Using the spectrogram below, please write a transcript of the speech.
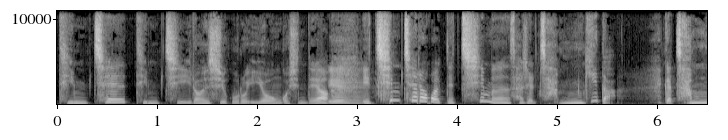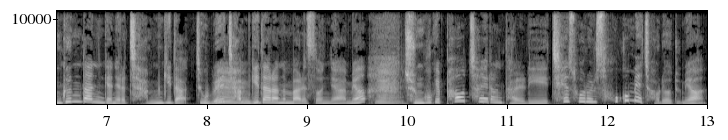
딤체, 딤치 이런 식으로 이어온 것인데요. 예. 이 침체라고 할 때 침은 사실 잠기다. 그러니까 잠근다는 게 아니라 잠기다. 지금 왜 네. 잠기다라는 말을 썼냐 하면 네. 중국의 파오차이랑 달리 채소를 소금에 절여두면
